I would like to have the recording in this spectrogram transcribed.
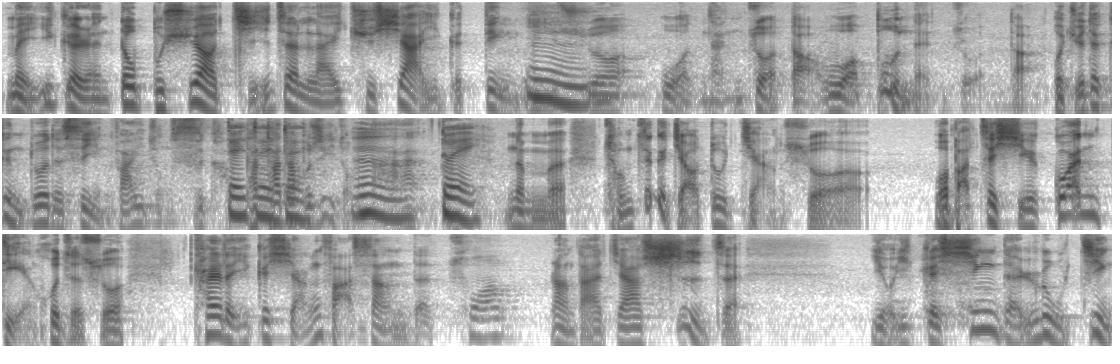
每一个人都不需要急着来去下一个定义，说我能做到，我不能做到。我觉得更多的是引发一种思考，它它它不是一种答案。对。那么从这个角度讲说。我把这些观点，或者说开了一个想法上的窗，让大家试着有一个新的路径，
